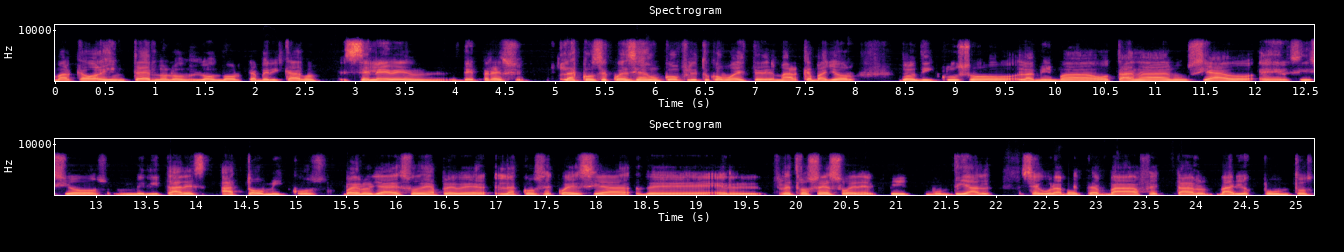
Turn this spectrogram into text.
marcadores internos, los, los norteamericanos, se eleven de precio. Las consecuencias de un conflicto como este, de marca mayor, donde incluso la misma OTAN ha anunciado ejercicios militares atómicos. Bueno, ya eso deja prever las consecuencias del retroceso en el PIB mundial. Seguramente va a afectar varios puntos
